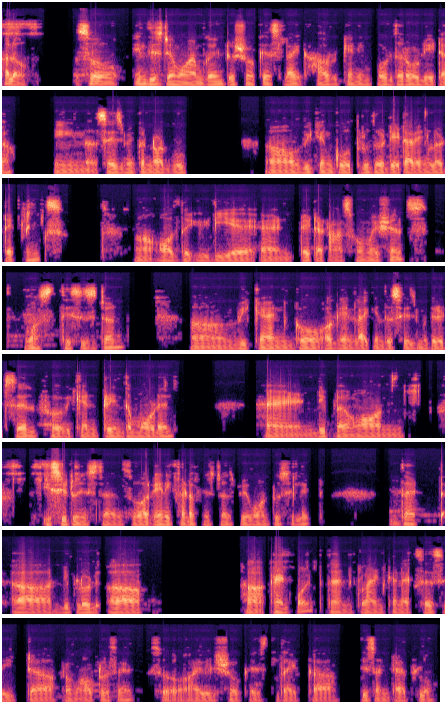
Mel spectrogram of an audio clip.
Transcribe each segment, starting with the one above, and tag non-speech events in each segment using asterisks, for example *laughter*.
Hello. So in this demo, I'm going to showcase like how we can import the raw data in uh, SageMaker Notebook. Uh, we can go through the data wrangler techniques, uh, all the EDA and data transformations. Once this is done, uh, we can go again like in the SageMaker itself. Uh, we can train the model and deploy on EC2 instance or any kind of instance we want to select. That uh, deployed uh, endpoint then client can access it uh, from outer side. So i will showcase like uh, this entire flow.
